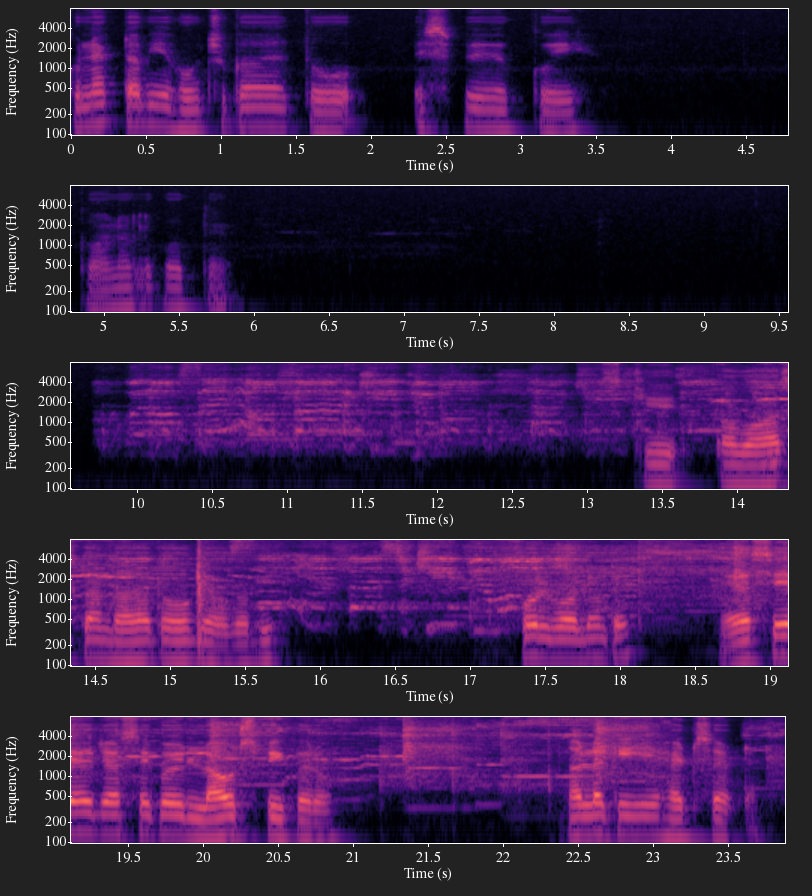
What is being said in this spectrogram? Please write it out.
کنیکٹ اب یہ ہو چکا ہے تو اس پہ کوئی گانا لگاتے ہیں۔ اس کی آواز کا اندازہ تو ہو گیا ہوگا ابھی۔ فل والیوم پہ۔ ایسے ہے جیسے کوئی لاؤڈ اسپیکر ہو۔ حالانکہ یہ ہیڈ سیٹ ہے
